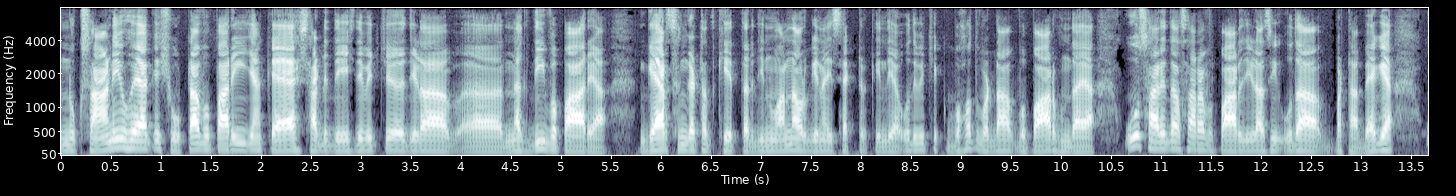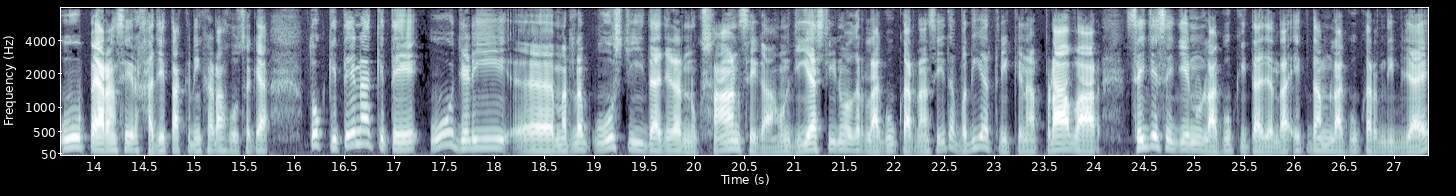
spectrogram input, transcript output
ਨੁਕਸਾਨ ਇਹ ਹੋਇਆ ਕਿ ਛੋਟਾ ਵਪਾਰੀ ਜਾਂ ਕੈਸ਼ ਸਾਡੇ ਦੇਸ਼ ਦੇ ਵਿੱਚ ਜਿਹੜਾ ਅ, ਨਗਦੀ ਵਪਾਰ ਆ ਗੈਰ ਸੰਗਠਿਤ ਖੇਤਰ ਜਿਹਨੂੰ ਅਨਆਰਗੇਨਾਈਜ਼ ਸੈਕਟਰ ਕਹਿੰਦੇ ਆ ਉਹਦੇ ਵਿੱਚ ਇੱਕ ਬਹੁਤ ਵੱਡਾ ਵਪਾਰ ਹੁੰਦਾ ਆ। ਉਹ ਸਾਰੇ ਦਾ ਸਾਰਾ ਵਪਾਰ ਜਿਹੜਾ ਸੀ ਉਹਦਾ ਭੱਠਾ ਬਹਿ ਗਿਆ। ਉਹ ਪੈਰਾਂ ਸਿਰ ਹਜੇ ਤੱਕ ਨਹੀਂ ਖੜਾ ਹੋ ਸਕਿਆ। ਤੋਂ ਕਿਤੇ ਨਾ ਕਿਤੇ ਉਹ ਜਿਹੜੀ ਮਤਲਬ ਉਸ ਚੀਜ਼ ਦਾ ਜਿਹੜਾ ਨੁਕਸਾਨ ਸੀਗਾ ਹੁਣ ਜੀਐਸਟੀ ਨੂੰ ਅਗਰ ਲਾਗੂ ਕਰਨਾ ਸੀ ਤਾਂ ਵਧੀਆ ਤਰੀਕੇ ਨਾਲ ਪੜਾਵਾਰ ਸਹਿਜੇ ਸਹਿਜੇ ਨੂੰ ਲਾਗੂ ਕੀਤਾ ਜਾਂਦਾ ਇੱਕਦਮ ਲਾਗੂ ਕਰਨ ਦੀ ਬਜਾਏ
